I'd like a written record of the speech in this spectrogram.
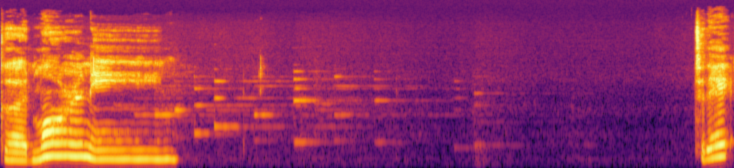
Good morning. Today,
